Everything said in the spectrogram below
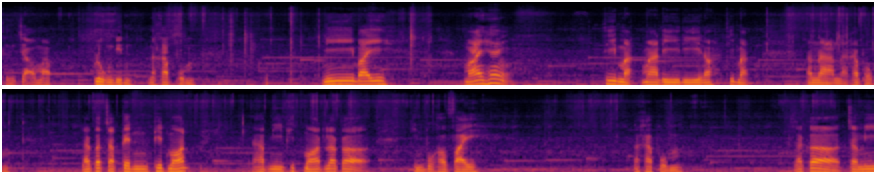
ถึงจะเอามา ปรุงดินนะครับผม มีใบไม้แห้งที่หมักมาดีๆเนาะที่หมักนานๆนะครับผม แล้วก็จะเป็นพิษมอสนะครับมีพิษมอสแล้วก็หินภูเขาไฟนะครับผม แล้วก็จะมี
